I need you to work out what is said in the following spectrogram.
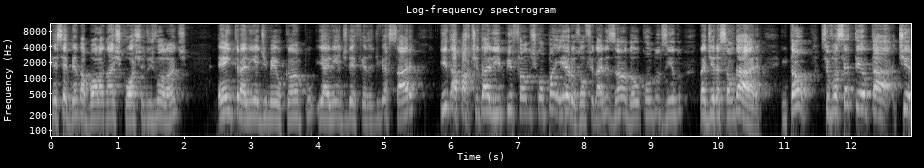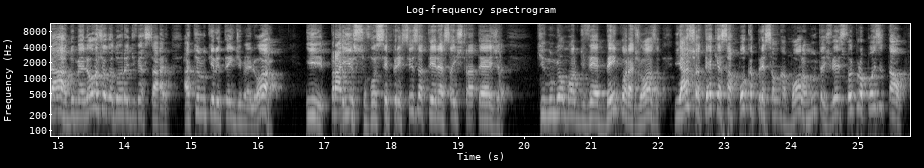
recebendo a bola nas costas dos volantes, entre a linha de meio campo e a linha de defesa adversária, e a partir dali pifando os companheiros, ou finalizando, ou conduzindo na direção da área. Então, se você tenta tirar do melhor jogador adversário aquilo que ele tem de melhor, e para isso você precisa ter essa estratégia que, no meu modo de ver, é bem corajosa, e acho até que essa pouca pressão na bola, muitas vezes, foi proposital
